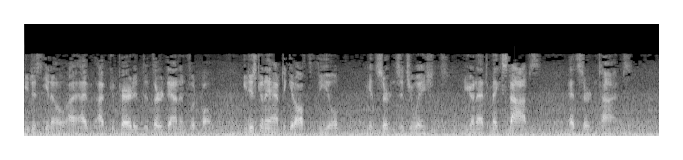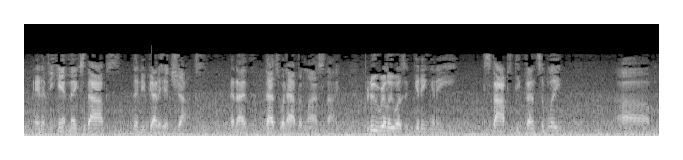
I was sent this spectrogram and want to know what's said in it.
you just, you know, I, I've, I've compared it to third down in football. You're just going to have to get off the field in certain situations. You're going to have to make stops at certain times. And if you can't make stops, then you've got to hit shots. And I, that's what happened last night. Purdue really wasn't getting any stops defensively. Um,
